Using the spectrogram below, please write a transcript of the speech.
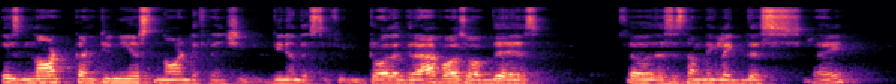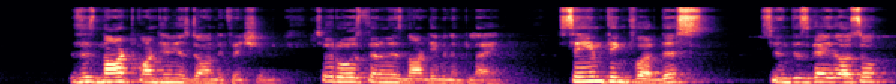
is not continuous non-differentiable. We know this. If you draw the graph also of this, so this is something like this, right? This is not continuous non-differentiable. So Rolle's theorem is not even applied. Same thing for this. Since this guy is also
